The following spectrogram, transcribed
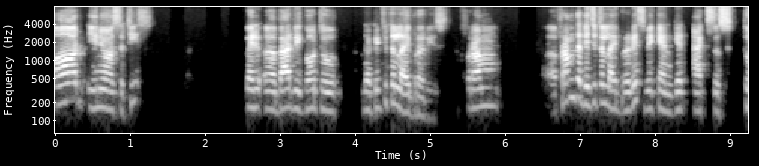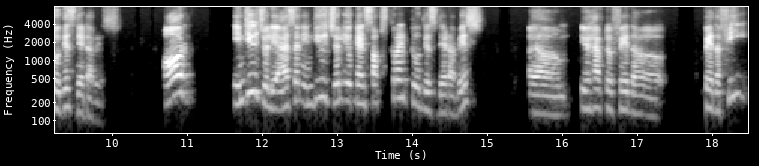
or universities where, uh, where we go to the digital libraries. From, uh, from the digital libraries, we can get access to this database. Or individually, as an individual, you can subscribe to this database. Um, you have to pay the, pay the fee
